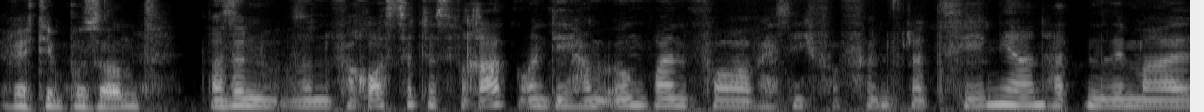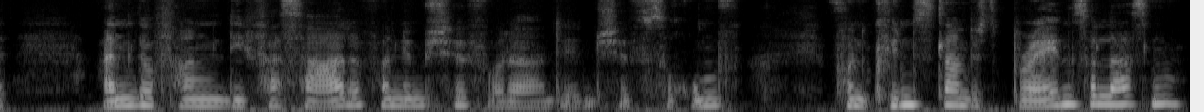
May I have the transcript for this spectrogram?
recht imposant. war so ein, so ein verrostetes Wrack und die haben irgendwann vor, weiß nicht, vor fünf oder zehn Jahren hatten sie mal angefangen, die Fassade von dem Schiff oder den Schiffsrumpf von Künstlern besprayen zu lassen.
